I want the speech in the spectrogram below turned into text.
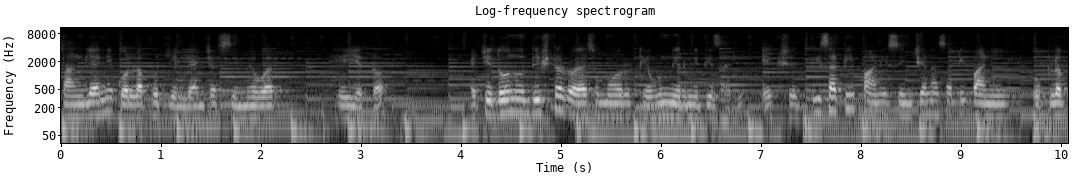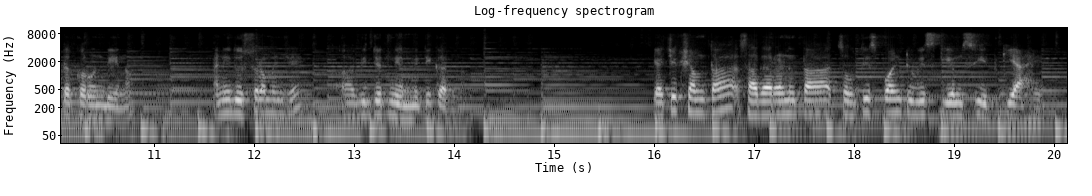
सांगली आणि कोल्हापूर जिल्ह्यांच्या सीमेवर हे येतं. याची दोन उद्दिष्ट डोळ्यासमोर ठेवून निर्मिती झाली. एक शेतीसाठी पाणी सिंचनासाठी पाणी उपलब्ध करून देणं आणि दुसरं म्हणजे विद्युत निर्मिती करणं. याची क्षमता साधारणतः चौतीस पॉईंट वीस टी एम सी इतकी आहे.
